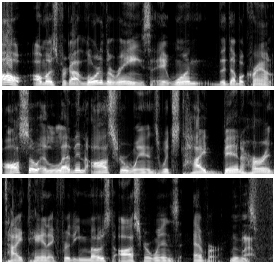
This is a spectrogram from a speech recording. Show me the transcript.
Oh, almost forgot. Lord of the Rings. It won the Double Crown. Also, 11 Oscar wins, which tied Ben Hur and Titanic for the most Oscar wins ever. Movie's fu-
